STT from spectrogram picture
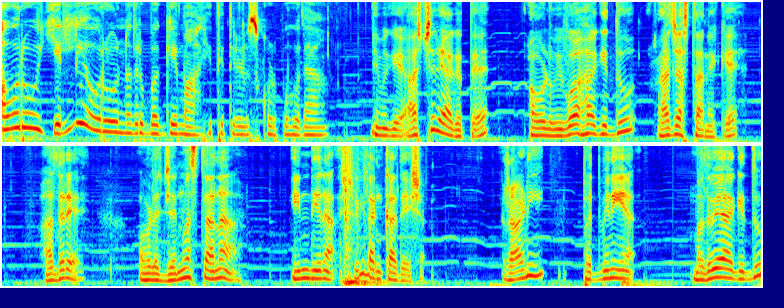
ಅವರು ಎಲ್ಲಿಯವರು ಅನ್ನೋದ್ರ ಬಗ್ಗೆ ಮಾಹಿತಿ ತಿಳಿಸ್ಕೊಡ್ಬಹುದಾ? ನಿಮಗೆ ಆಶ್ಚರ್ಯ ಆಗುತ್ತೆ. ಅವಳು ವಿವಾಹ ಆಗಿದ್ದು ರಾಜಸ್ಥಾನಕ್ಕೆ. ಆದರೆ ಅವಳ ಜನ್ಮಸ್ಥಾನ ಇಂದಿನ ಶ್ರೀಲಂಕಾ ದೇಶ. ರಾಣಿ ಪದ್ಮಿನಿಯ ಮದುವೆ ಆಗಿದ್ದು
